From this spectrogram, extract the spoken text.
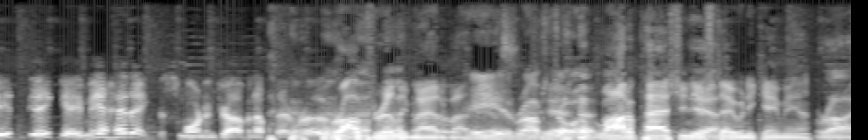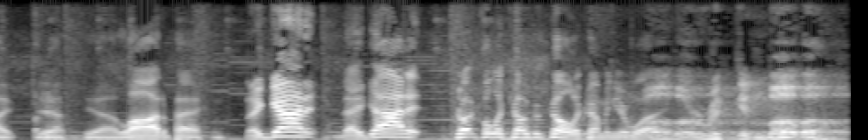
it, it gave me a headache this morning driving up that road. Rob's really mad about He this. is. Rob's Yeah. A lot of passion Yeah. yesterday when he came in. Right. Yeah. Yeah. A lot of passion. They got it. They got it. Truck full of Coca Cola coming your way. Bubba, Rick and Bubba.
